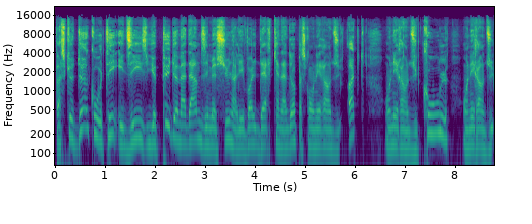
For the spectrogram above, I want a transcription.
Parce que d'un côté, ils disent, il n'y a plus de madames et messieurs dans les vols d'Air Canada parce qu'on est rendu hot, on est rendu cool, on est rendu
